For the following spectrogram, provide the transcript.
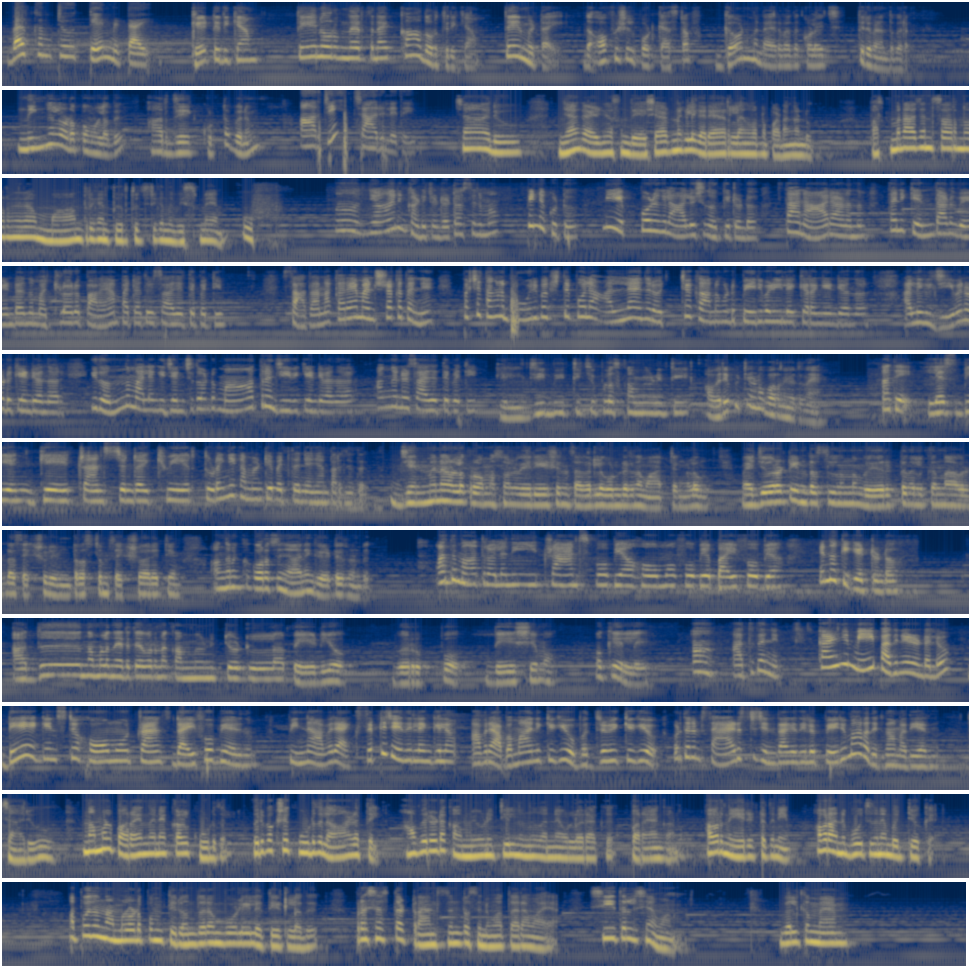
വെൽക്കം ടു തേൻ മിഠായി. കേട്ടിരിക്കാം. തേനൂറും നേരത്തിനായി കാതോർത്തിരിക്കാം. Then Mittayi the official podcast of government Ayurveda college Thiruvananthapuram. നിങ്ങളോടൊപ്പമുള്ളത് R J കുട്ടപ്പനും ആർ ജെ ചാരുലതയും. ചാരു ഞാൻ കഴിഞ്ഞ ദിവസം ദേശാടനകളി കരയാറില്ല എന്ന് പറഞ്ഞ പടം കണ്ടു. പത്മരാജൻ സാർ എന്ന് പറഞ്ഞ മാന്ത്രികൻ തീർത്തു വെച്ചിരിക്കുന്ന വിസ്മയം ഉഫ്. ആ ഞാനും കണ്ടിട്ടുണ്ട് കേട്ടോ സിനിമ. പിന്നെ കുട്ടു നീ എപ്പോഴെങ്കിലും ആലോചിച്ച് നോക്കിയിട്ടുണ്ടോ? താൻ ആരാണെന്നും തനിക്ക് എന്താണ് വേണ്ടതെന്നും മറ്റുള്ളവരോട് പറയാൻ പറ്റാത്തൊരു സാഹചര്യത്തെ പറ്റി സാധാരണക്കാരായ മനുഷ്യരൊക്കെ തന്നെ പക്ഷെ തങ്ങൾ ഭൂരിപക്ഷത്തെ പോലെ അല്ല എന്നൊരു ഒറ്റ കാരണം കൊണ്ട് പെരുവഴിയിലേക്ക് ഇറങ്ങേണ്ടി വന്നവർ അല്ലെങ്കിൽ ജീവൻ ഒടുക്കേണ്ടി വന്നവർ ഇതൊന്നും അല്ലെങ്കിൽ ജനിച്ചതുകൊണ്ട് മാത്രം ജീവിക്കേണ്ടി വന്നവർ അങ്ങനെ ഒരു സാഹചര്യത്തെ പറ്റി L G B T Q plus community അവരെ പറ്റിയാണോ പറഞ്ഞു വരുന്നത് അതെ ലെസ്ബിയൻ ഗേ ട്രാൻസ്ജെൻഡർ ക്വിയർ തുടങ്ങിയ കമ്മ്യൂണിറ്റിയെ പറ്റി തന്നെയാണ് ഞാൻ പറഞ്ഞത്. ജന്മനുള്ള ക്രോമസോൾ വേരിയേഷൻസ് അവരിൽ കൊണ്ടുവരുന്ന മാറ്റങ്ങളും മെജോറിറ്റി ഇൻട്രസ്റ്റിൽ നിന്നും വേറിട്ട് നിൽക്കുന്ന അവരുടെ സെക്ഷൽ ഇൻട്രസ്റ്റും സെക്ഷുവാലിറ്റിയും അങ്ങനെയൊക്കെ കുറച്ച് ഞാനും കേട്ടിട്ടുണ്ട്. അത് മാത്രമല്ല നീ ഈ ട്രാൻസ്ഫോബിയ ഹോമോഫോബിയ ബൈഫോബിയ എന്നൊക്കെ കേട്ടിട്ടുണ്ടോ? അത് നമ്മൾ നേരത്തെ പറഞ്ഞ കമ്മ്യൂണിറ്റിയോടുള്ള പേടിയോ വെറുപ്പോ ദേഷ്യമോ ഒക്കെ അല്ലേ ആ അത് തന്നെ. കഴിഞ്ഞ മെയ് പതിനേഴ് ഉണ്ടല്ലോ day against homo trans biphobia ആയിരുന്നു പിന്നെ അവർ അക്സെപ്റ്റ് ചെയ്തില്ലെങ്കിലും അവരെ അപമാനിക്കുകയോ ഉപദ്രവിക്കുകയോ ഒരുതരം സാഡിസ്റ്റ് ചിന്താഗതിയിലോ പെരുമാറാതിരുന്നാൽ മതിയായിരുന്നു. ചാരു നമ്മൾ പറയുന്നതിനേക്കാൾ കൂടുതൽ ഒരുപക്ഷെ കൂടുതൽ ആഴത്തിൽ അവരുടെ കമ്മ്യൂണിറ്റിയിൽ നിന്ന് തന്നെ ഉള്ള ഒരാൾക്ക് പറയാൻ കാണും. അവർ നേരിട്ടതിനെയും അവർ അനുഭവിച്ചതിനെയും പറ്റിയൊക്കെ. അപ്പോൾ ഇത് നമ്മളോടൊപ്പം തിരുവനന്തപുരം പോളിയിൽ എത്തിയിട്ടുള്ളത് പ്രശസ്ത ട്രാൻസ്ജെൻഡർ സിനിമാ താരമായ Sheethal ശ്യാമാണ്. Welcome ma'am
